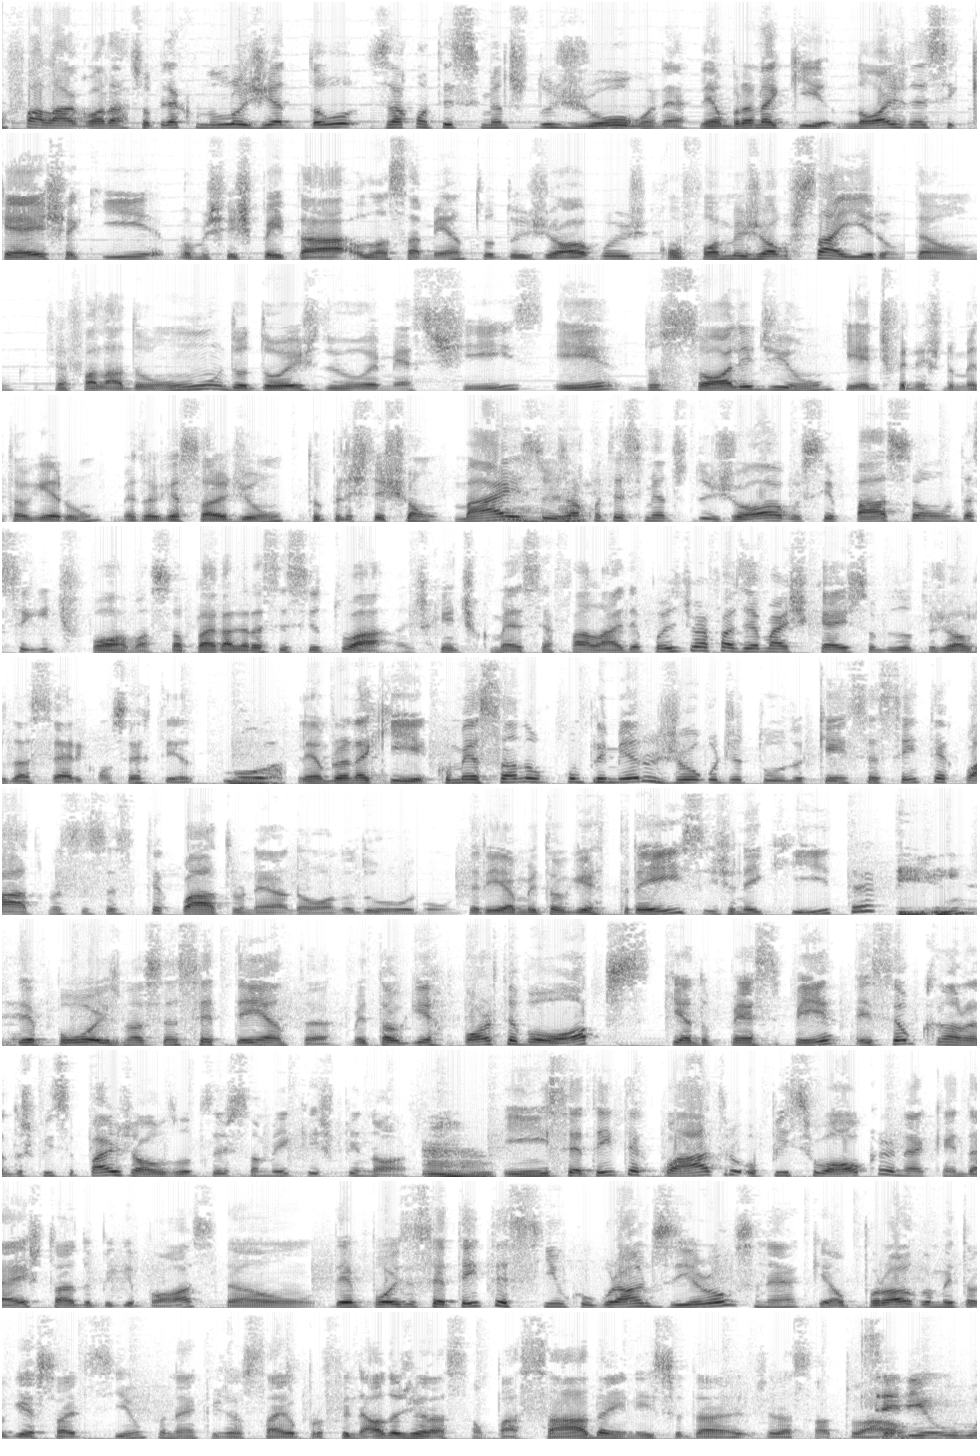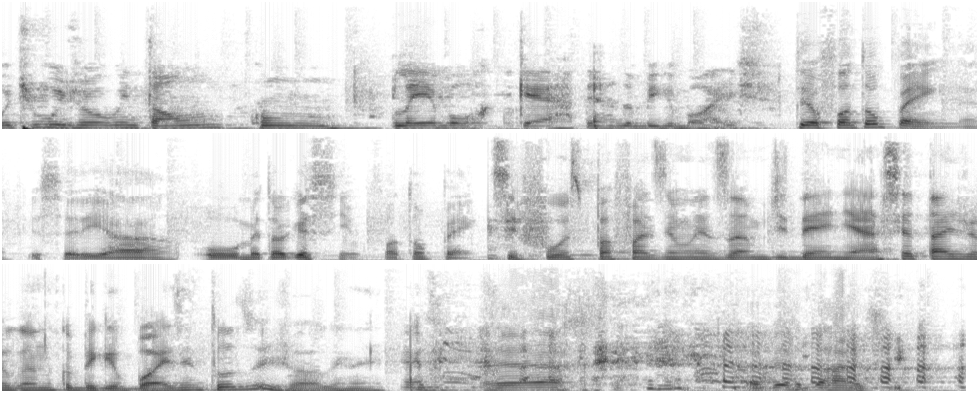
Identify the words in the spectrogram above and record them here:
Vamos falar agora sobre a cronologia dos acontecimentos do jogo, né? Lembrando aqui, nós nesse cast aqui vamos respeitar o lançamento dos jogos conforme os jogos saíram. Então, a gente vai falar do 1, do 2 do MSX e do Solid 1, que é diferente do Metal Gear 1, Metal Gear Solid 1 do PlayStation 1. Mas os acontecimentos dos jogos se passam da seguinte forma, só pra galera se situar, antes que a gente comece a falar, e depois a gente vai fazer mais cast sobre os outros jogos da série, com certeza. Boa. Lembrando aqui, começando com o primeiro jogo de tudo, que é em 64, no 64, né, no ano do... Seria Metal Gear 3, Snake Eater. Sim. Depois, 1970, Metal Gear Portable Ops, que é do PSP. Esse é o canon, é dos principais jogos, os outros eles são meio que spin-off. Uhum. E em 74, o Peace Walker, né, que ainda é a história do Big Boss. Então, depois em 75, Ground Zeroes, né, que é o prólogo Metal Gear Solid 5, né, que já saiu pro final da geração passada, início da geração atual. Seria o último jogo, então, com playable character do Big Boys. Tem o Phantom Pain, né, que seria o Metal Gear 5, Phantom Pain. Se fosse pra fazer um exame de DNA, você tá jogando com o Big Boys em todos os jogos, né? É, é verdade.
